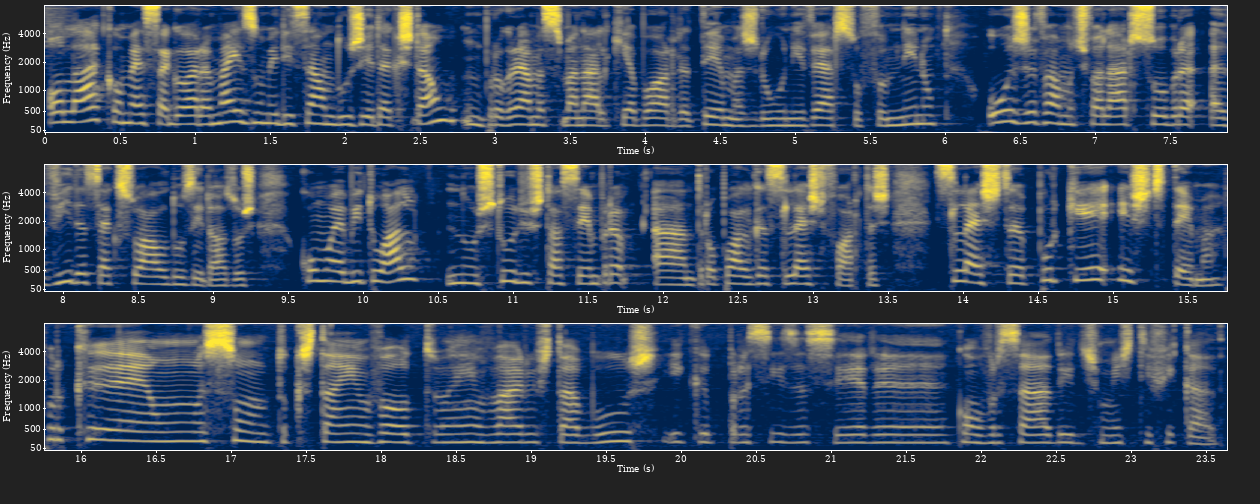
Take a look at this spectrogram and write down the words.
Olá, começa agora mais uma edição do G da Questão, um programa semanal que aborda temas do universo feminino. Hoje vamos falar sobre a vida sexual dos idosos. Como é habitual, no estúdio está sempre a antropóloga Celeste Fortes. Celeste, por que este tema? Porque é um assunto que está envolto em vários tabus e que precisa ser uh, conversado e desmistificado.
